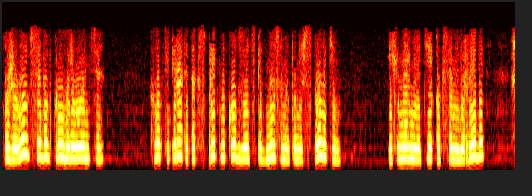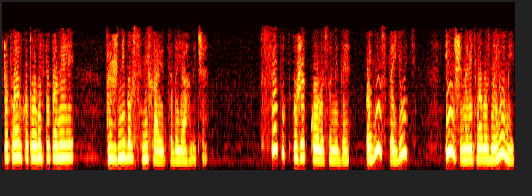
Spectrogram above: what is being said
ожило все довкруг горіонця. Хлопці пірати так спритно ковзують з під носами поміж столиків, і химерні оті оксенові риби, що плавко пливуть по панелі, аж ніби всміхаються до ягнича. Все тут уже колесом іде. Одні встають, інші, навіть малознайомі,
